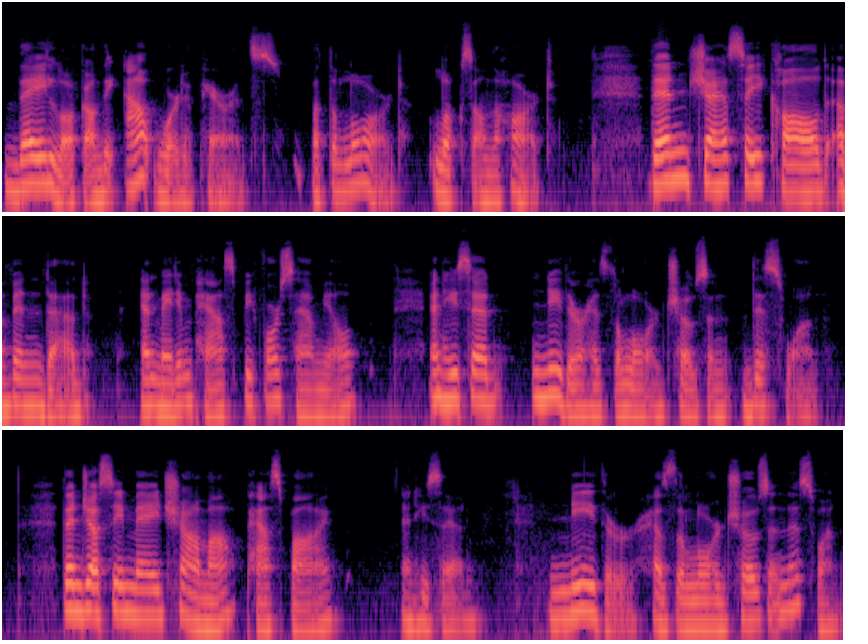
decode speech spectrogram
they look on the outward appearance, but the Lord looks on the heart. Then Jesse called Abinadab and made him pass before Samuel. And he said, Neither has the Lord chosen this one. Then Jesse made Shammah pass by, and he said, Neither has the Lord chosen this one.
